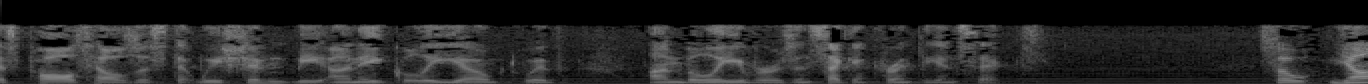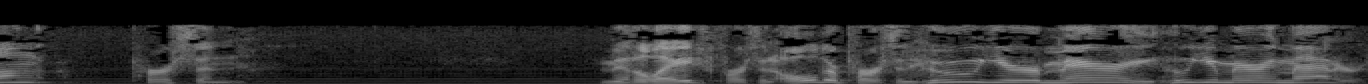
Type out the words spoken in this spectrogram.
as Paul tells us, that we shouldn't be unequally yoked with unbelievers in 2 Corinthians 6. So, young person, middle aged person, older person, who you're marry, who you marry matters.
